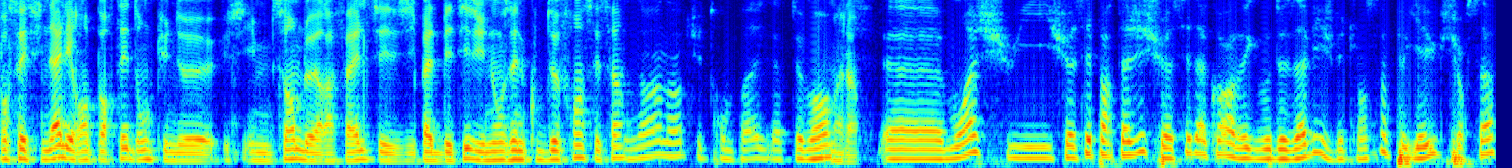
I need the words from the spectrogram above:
pour cette finale et remporter donc une, il me semble, Raphaël, si je dis pas de bêtises, une onzième Coupe de France, c'est ça? Non, non, tu te trompes pas exactement. Euh, moi, je suis, je suis assez partagé, je suis assez d'accord avec vos deux avis. Je vais te lancer un peu Yahuc sur ça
